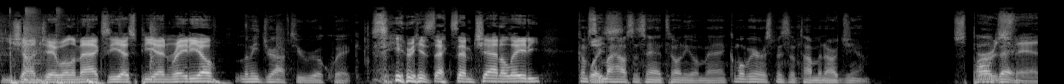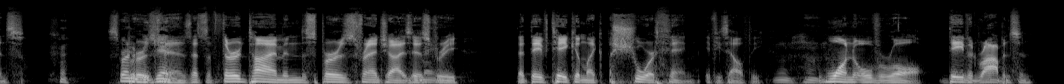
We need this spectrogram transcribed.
Keyshawn J. Will and Max, ESPN Radio, Let me draft you real quick. Sirius XM Channel 80. Come see my house in San Antonio, man. Come over here and spend some time in our gym. Spurs fans. Spurs fans. That's the third time in the Spurs franchise history that they've taken like a sure thing if he's healthy. Mm-hmm. One overall. David Robinson,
